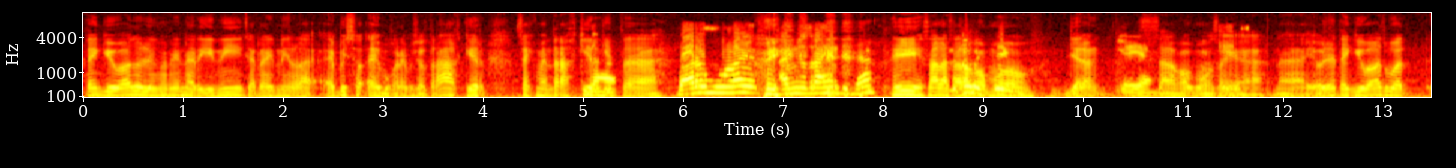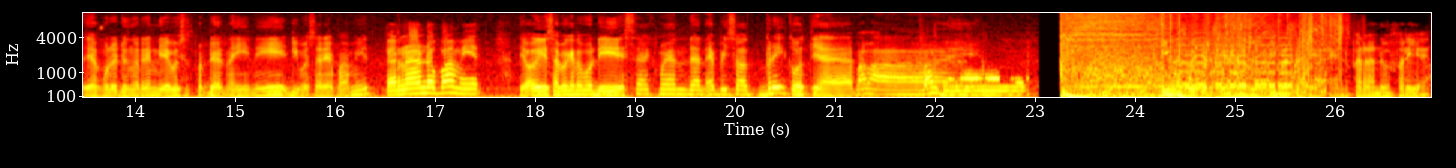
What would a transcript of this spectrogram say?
thank you banget udah dengerin hari ini karena inilah episode eh bukan episode terakhir, segmen terakhir Nah. kita. Baru mulai episode terakhir Dim ya. Hei, salah salah ngomong. Jarang Iya iya. salah ngomong Oke. saya. Nah, ya udah thank you banget buat yang udah dengerin di episode perdana ini. Dimas Arya pamit. Fernando pamit. Yoi, sampai ketemu di segmen dan episode berikutnya. Bye bye. Bye bye. Dimas belajar siaran Dimas Arya Fernando Varian.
